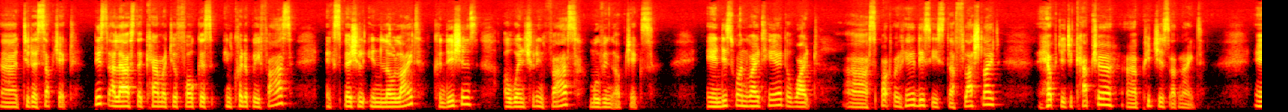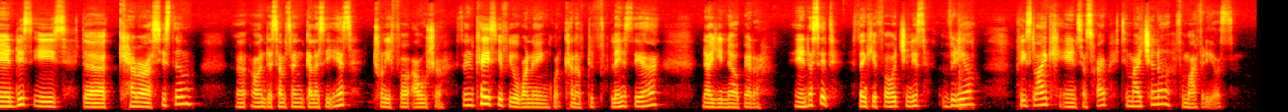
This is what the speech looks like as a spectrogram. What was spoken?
uh, to the subject. This allows the camera to focus incredibly fast, especially in low light conditions or when shooting fast moving objects. And this one right here, the white uh, spot right here, this is the flashlight. It helps you to capture uh, pictures at night. And this is the camera system uh, on the Samsung Galaxy S24 Ultra. So in case if you're wondering what kind of lens they are, now you know better. And that's it. Thank you for watching this video. Please like and subscribe to my channel for more videos.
